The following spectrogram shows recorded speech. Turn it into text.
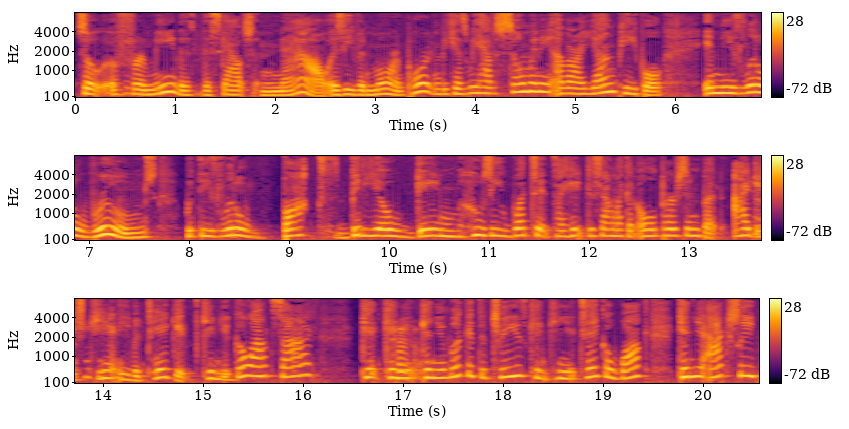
So uh, for me, the, the Scouts now is even more important because we have so many of our young people in these little rooms with these little box video game whoozy what's it? I hate to sound like an old person, but I just can't even take it. Can you go outside? Can, can you can you look at the trees? Can can you take a walk? Can you actually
